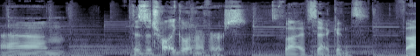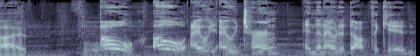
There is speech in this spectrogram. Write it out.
Um, does the trolley go in reverse? Five seconds. Five. Four. Oh, oh! I would, I would turn, and then I would adopt the kid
